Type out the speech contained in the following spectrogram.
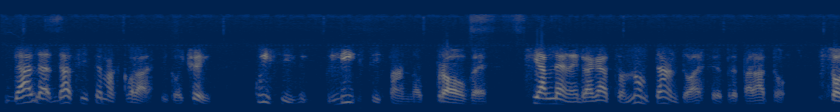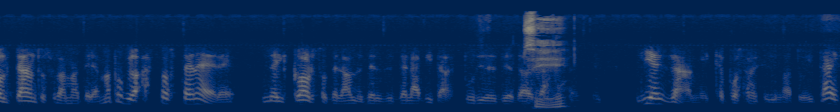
dal, dal sistema scolastico, cioè qui si, lì si fanno prove si allena il ragazzo non tanto a essere preparato soltanto sulla materia, ma proprio a sostenere nel corso della, della vita studio della, sì. gli esami che possono essere di maturità. E,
